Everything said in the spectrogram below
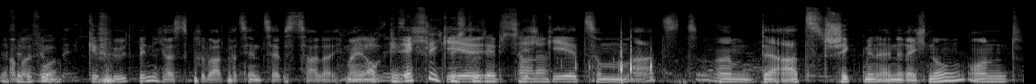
der Fälle aber vor. Gefühlt bin ich als Privatpatient Selbstzahler. Ich meine, ja, auch gesetzlich gehe, bist du Selbstzahler. Ich gehe zum Arzt. Ähm, der Arzt schickt mir eine Rechnung und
